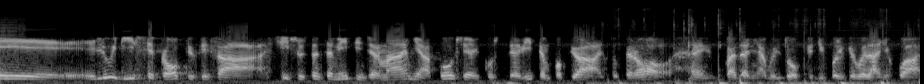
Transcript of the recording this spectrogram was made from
e lui disse proprio che fa, sì sostanzialmente in Germania forse il costo della vita è un po' più alto, però eh, guadagnavo il doppio di quello che guadagno qua.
